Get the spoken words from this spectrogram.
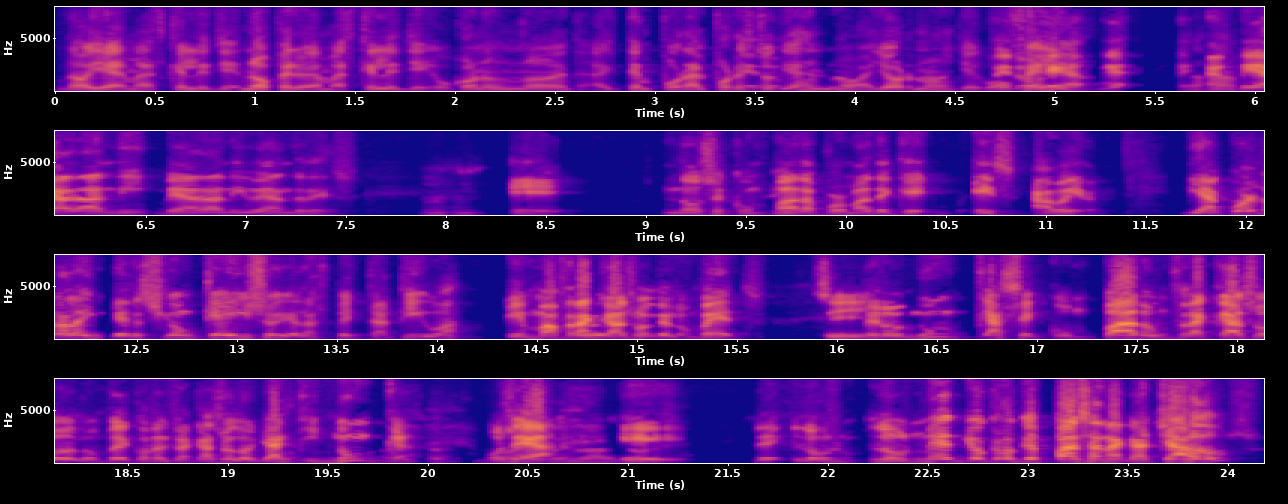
No, y además que le no, pero además que le llegó con uno, hay temporal por estos días en Nueva York, ¿no? Llegó Ophelia. Vea, vea, a Dani, vea a Dani, ve a Andrés. eh, no se compara por más de que es, a ver, de acuerdo a la inversión que hizo y a la expectativa, es más fracaso el de los Mets. Sí. Pero nunca se compara un fracaso de los Mets con el fracaso de los Yankees, nunca. o sea, eh, los, los Mets yo creo que pasan agachados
